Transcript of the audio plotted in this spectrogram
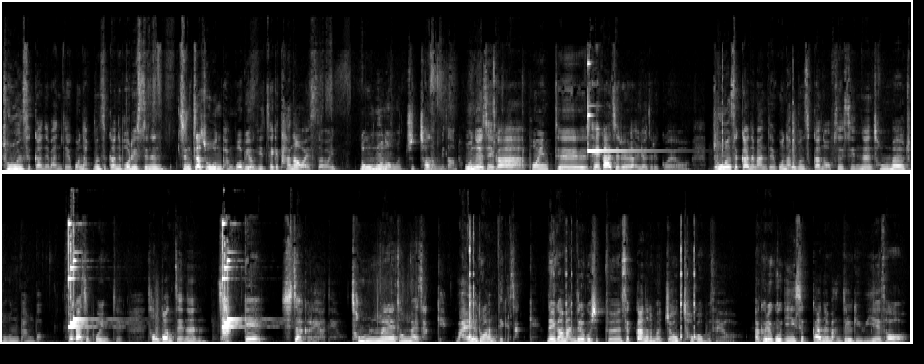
좋은 습관을 만들고 나쁜 습관을 버릴 수 있는 진짜 좋은 방법이 여기 책에 다 나와 있어요. 너무너무 추천합니다. 오늘 제가 포인트 세 가지를 알려드릴 거예요. 좋은 습관을 만들고 나쁜 습관을 없앨 수 있는 정말 좋은 방법. 세 가지 포인트. 첫 번째는 작게 시작을 해야 돼요. 정말 정말 작게. 말도 안 되게 작게. 내가 만들고 싶은 습관을 한번 쭉 적어보세요. 아, 그리고 이 습관을 만들기 위해서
